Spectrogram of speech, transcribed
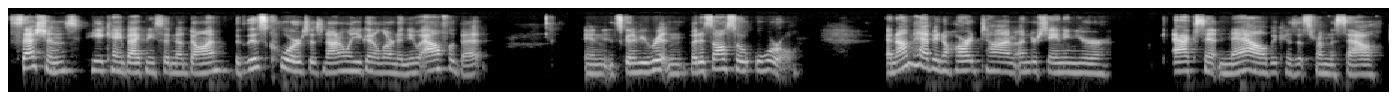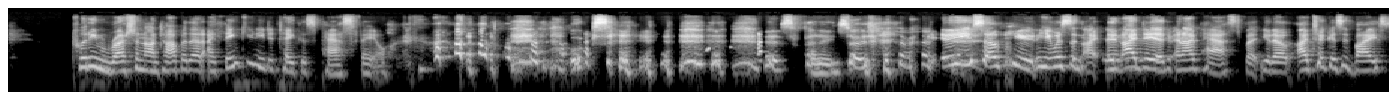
sessions, he came back and he said, "No, Dawn, this course is not only you're going to learn a new alphabet, and it's going to be written, but it's also oral. and I'm having a hard time understanding your accent now because it's from the South. Putting Russian on top of that, I think you need to take this pass fail. Oops. it's funny. So he's so cute. He was an and I did, and I passed, but you know, I took his advice.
